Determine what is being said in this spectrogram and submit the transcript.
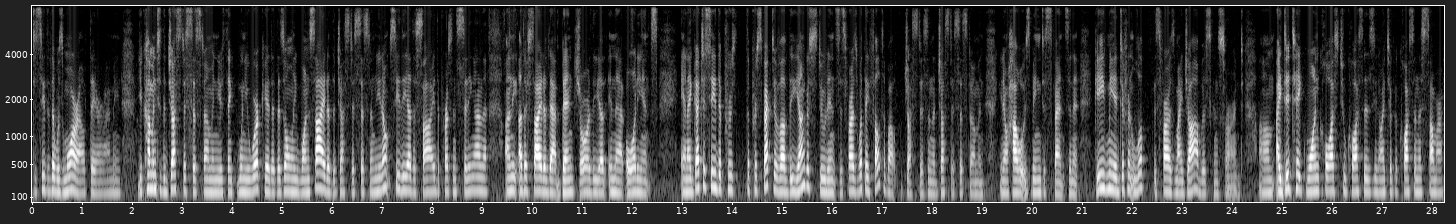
to see that there was more out there. I mean, you come into the justice system and you think when you work here that there's only one side of the justice system. You don't see the other side, the person sitting on the on the other side of that bench or the uh, in that audience and I got to see the, pers the perspective of the younger students as far as what they felt about justice and the justice system and you know how it was being dispensed and it gave me a different look as far as my job was concerned. Um, I did take one course, two courses, you know I took a course in the summer.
